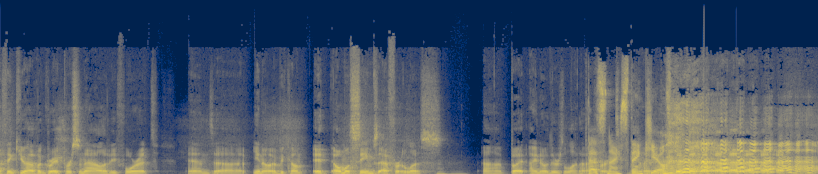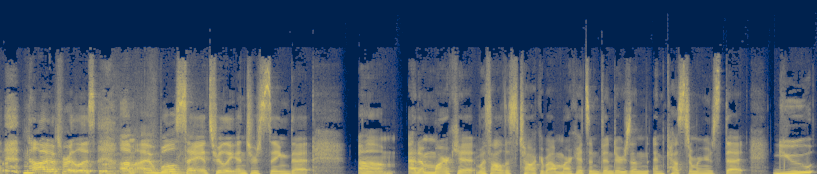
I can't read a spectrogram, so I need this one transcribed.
I think you have a great personality for it, and uh, you know it become it almost seems effortless. Uh, but I know there's a lot of Mm-hmm. That's nice. Thank you. Not effortless. Um, I will say it's really interesting that um, at a market with all this talk about markets and vendors and, and customers that you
